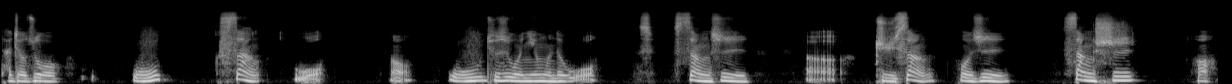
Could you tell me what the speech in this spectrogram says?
他叫做“无丧我”，哦，“无”就是文言文的“我”，“丧”是呃沮丧或者是丧失。哦，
